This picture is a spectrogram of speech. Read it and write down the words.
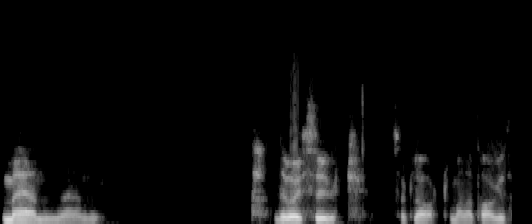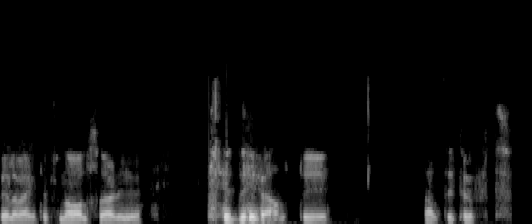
Men eh, det var ju surt såklart. Om man har tagit hela vägen till final så är det ju det är alltid, alltid tufft.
